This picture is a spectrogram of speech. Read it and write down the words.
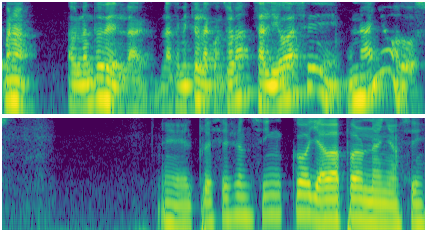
bueno, hablando del la- lanzamiento de la consola, ¿salió hace un año o dos? El PlayStation 5 ya va por un año, sí.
